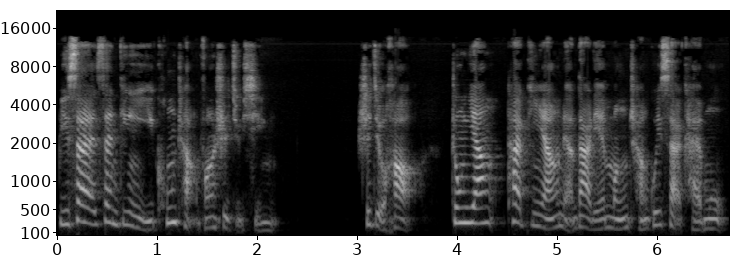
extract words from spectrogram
比赛暂定以空场方式举行。十九号，中央太平洋两大联盟常规赛开幕。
